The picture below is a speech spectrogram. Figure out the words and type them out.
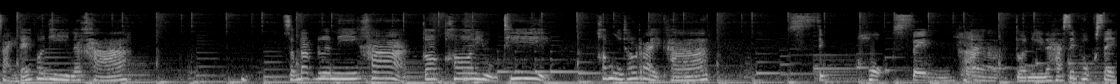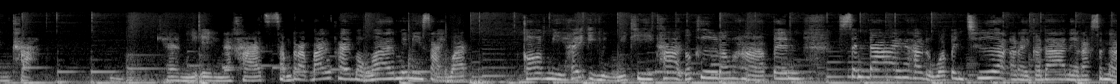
ใส่ได้พอดีนะคะสำหรับเดือนนี้ค่ะ ก็ข้ออยู่ที่ข้อมือเท่าไหร่คะ16 เซนค่ะอ่าตัวนี้นะคะ 16 เซนค่ะ แค่นี้เองนะคะสำหรับบ้านใครบอกว่าไม่มีสายวัด ก็มีให้อีกหนึ่งวิธีค่ะ ก็คือเราหาเป็นเส้นได้นะคะ หรือว่าเป็นเชือกอะไรก็ได้ในลักษณะ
